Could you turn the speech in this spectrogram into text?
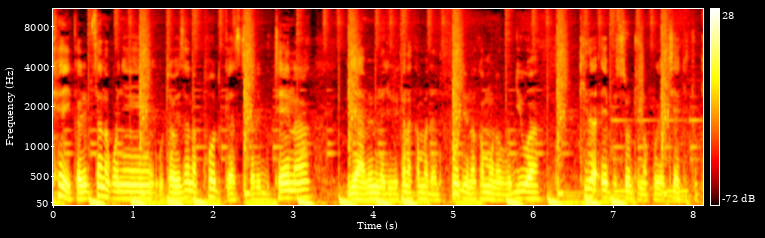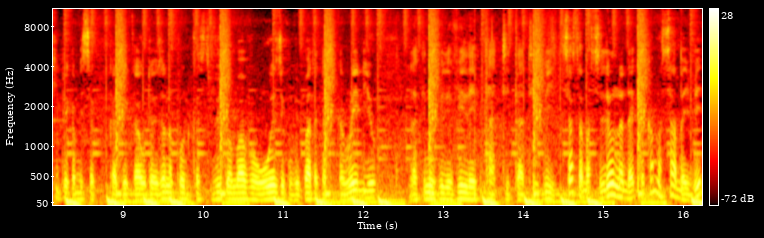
okay karibu sana kwenye utawezana podcast. Karibu tena. Ya mimi najulikana kama danfodio na kama unavyojua kila episode tunakuletea kitu kipya kabisa katika utawezana podcast vitu ambavyo huwezi kuvipata katika radio lakini vile vile katika tv sasa basi leo na dakika kama saba hivi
